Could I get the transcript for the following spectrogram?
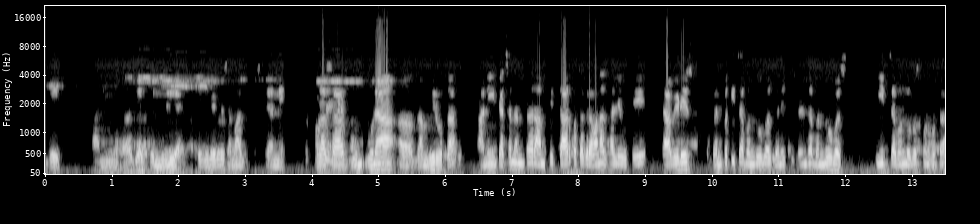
बेग आणि जे मुली आहे ते वेगवेगळे समाज असल्याने थोडासा गुन्हा गंभीर होता आणि त्याच्यानंतर आमचे चार पथक रवाना झाले होते. त्यावेळेस गणपतीचा बंदोबस्त गणेश विसर्जनचा बंदोबस्त ईदचा बंदोबस्त पण होता.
